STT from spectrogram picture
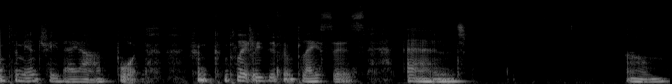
complementary they are, bought from completely different places and um,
